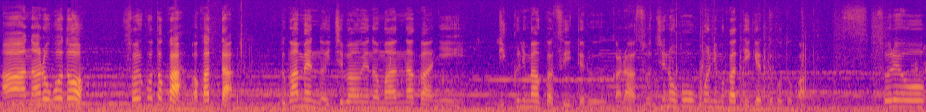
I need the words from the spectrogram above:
ああなるほど。そういうことか。分かった。画面の一番上の真ん中にびっくりマークがついてるからそっちの方向に向かって行けってことか。それを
